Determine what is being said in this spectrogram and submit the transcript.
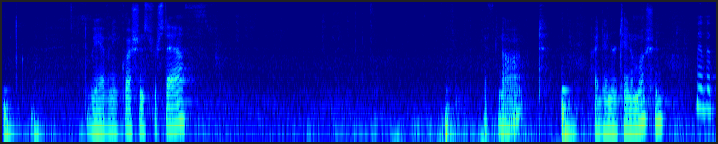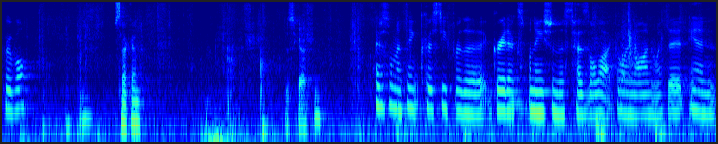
Do we have any questions for staff? If not, I'd entertain a motion. Move approval? Second? Discussion? I just want to thank Christy for the great explanation. This has a lot going on with it. And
